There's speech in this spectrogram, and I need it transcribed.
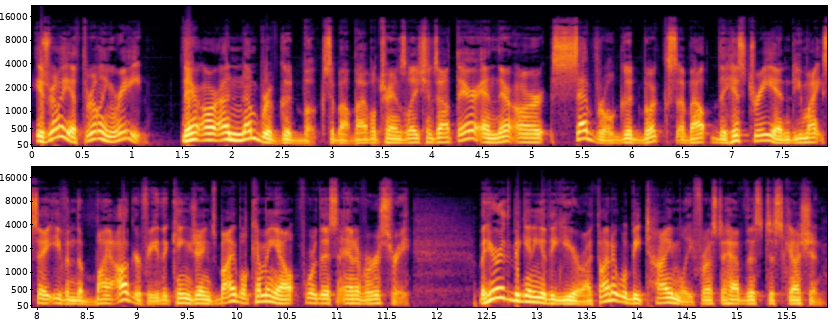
is really a thrilling read. There are a number of good books about Bible translations out there, and there are several good books about the history and you might say even the biography of the King James Bible coming out for this anniversary. But here at the beginning of the year, I thought it would be timely for us to have this discussion.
